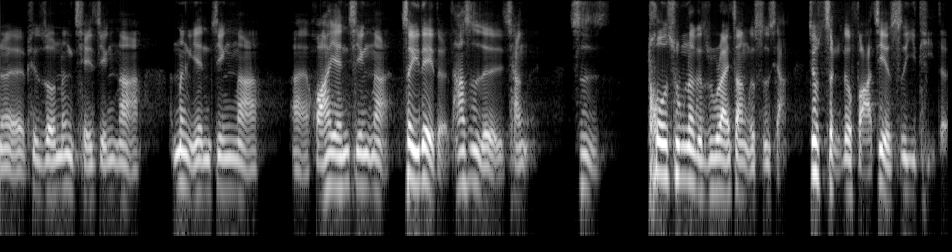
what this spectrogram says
呃，譬如说《楞伽经》呐，《楞严经》呐，啊，《华严经》呐这一类的，它是强是托出那个如来藏的思想，就整个法界是一体的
